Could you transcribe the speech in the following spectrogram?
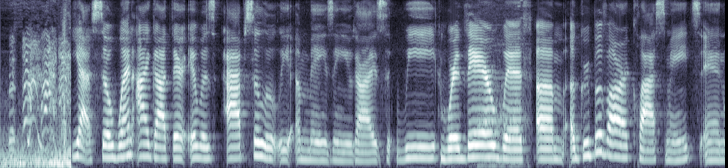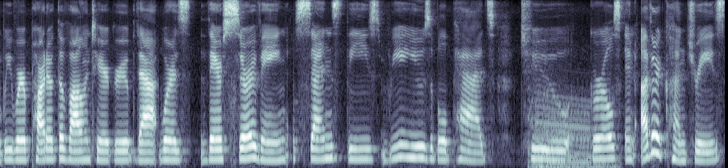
yeah, so when I got there, it was absolutely amazing, you guys. We were there with um, a group of our classmates, and we were part of the volunteer group that was there serving, sends these reusable pads to girls in other countries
